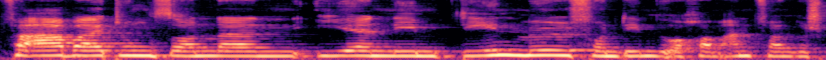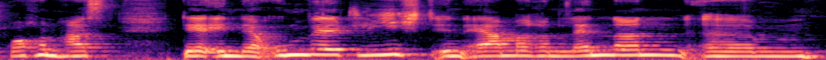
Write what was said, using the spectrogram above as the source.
Verarbeitung, sondern ihr nehmt den Müll, von dem du auch am Anfang gesprochen hast, der in der Umwelt liegt, in ärmeren Ländern, ähm,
